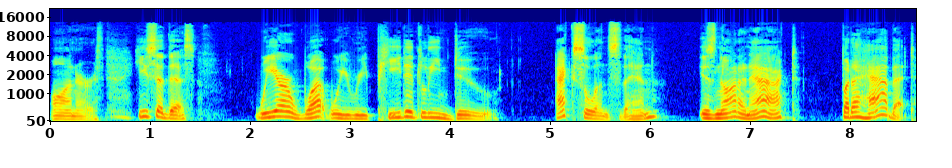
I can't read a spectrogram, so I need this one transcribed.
on earth? He said this We are what we repeatedly do. Excellence, then, is not an act, but a habit.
